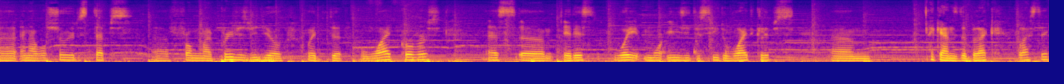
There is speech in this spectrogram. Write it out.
uh, and I will show you the steps uh, from my previous video with the white covers as um, it is way more easy to see the white clips um, against the black plastic.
